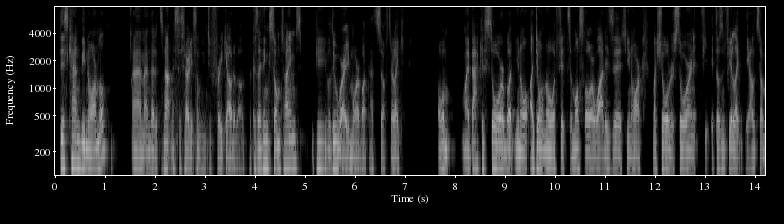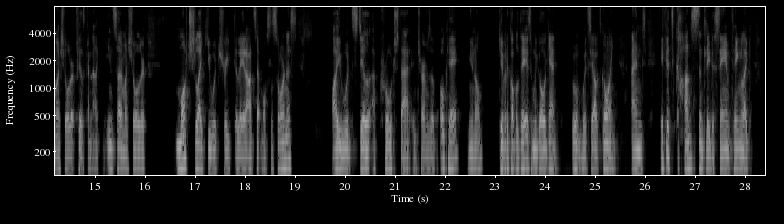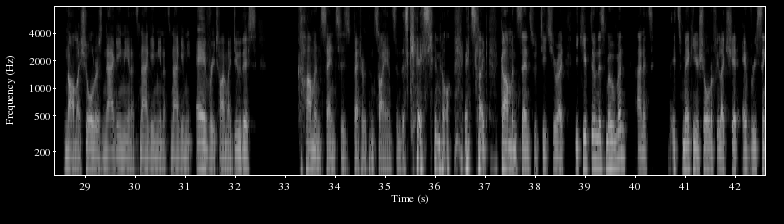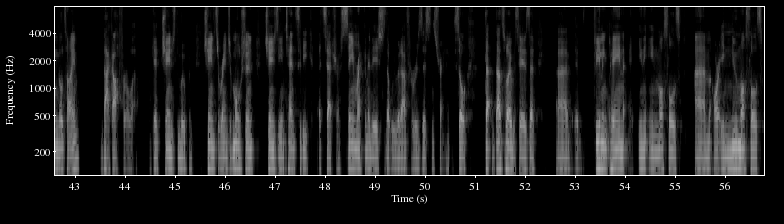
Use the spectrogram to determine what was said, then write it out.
this can be normal. Um, and that it's not necessarily something to freak out about because I think sometimes people do worry more about that stuff. They're like, "Oh, my back is sore, but you know, I don't know if it's a muscle or what is it, you know, or my shoulder's sore and it, it doesn't feel like the outside of my shoulder, it feels kind of like the inside of my shoulder much like you would treat delayed onset muscle soreness, I would still approach that in terms of, okay, you know, give it a couple days and we go again. Boom, we'll see how it's going. And if it's constantly the same thing, like, no, my shoulder's nagging me and it's nagging me and it's nagging me every time I do this, common sense is better than science in this case. You know, it's like common sense would teach you, right? You keep doing this movement and it's it's making your shoulder feel like shit every single time. Back off for a while. Okay, change the movement, change the range of motion, change the intensity, etc. Same recommendations that we would have for resistance training. So that, that's what I would say is that uh, feeling pain in, in muscles um, or in new muscles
